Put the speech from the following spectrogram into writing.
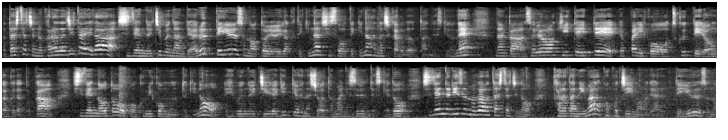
私たちの体自体が自然の一部なんであるっていうその東洋医学的な思想的な話からだったんですけどね。なんかそれを聞いていてやっぱりこう作っている音楽だとか自然の音をこう組み込む時の F 分の1揺らぎっていう話をたまにするんですけど自然のリズムが私たちの体には心地いいものであるっていうその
